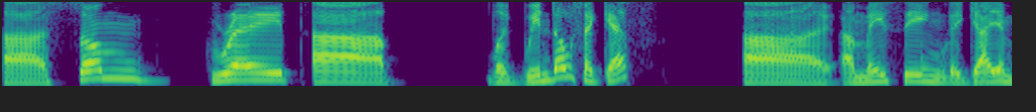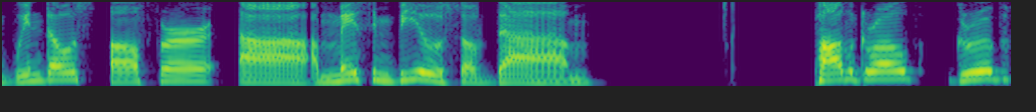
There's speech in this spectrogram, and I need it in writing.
Uh, some great uh, like windows, I guess. Uh, amazing, the giant windows offer uh, amazing views of the um, Palm Grove group,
